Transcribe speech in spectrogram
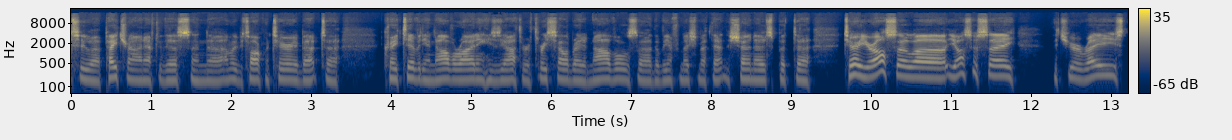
to uh, Patreon after this, and uh, I'm going to be talking with Terry about uh, creativity and novel writing. He's the author of three celebrated novels. Uh, there'll be information about that in the show notes. But uh, Terry, you're also you also say that you were raised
